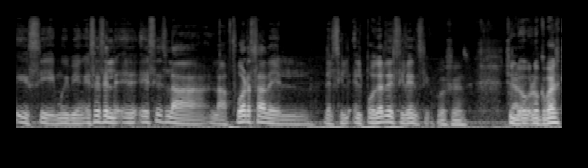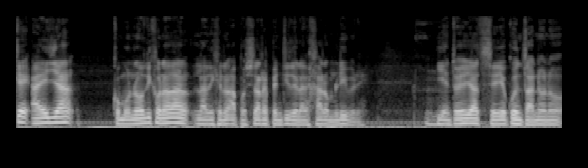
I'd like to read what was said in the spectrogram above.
Y sí, muy bien. Ese es el, eh, esa es la, la fuerza del, del el poder del silencio. Pues, sí, lo, lo que pasa es que a ella, como no dijo nada, la dijeron, ah, pues se ha arrepentido y la dejaron libre. Y entonces ella se dio cuenta, no, no,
